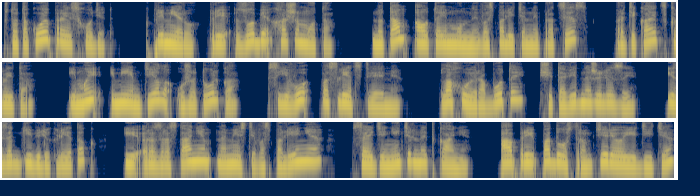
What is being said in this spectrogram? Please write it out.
что такое происходит, к примеру, при зобе Хашимота но там аутоиммунный воспалительный процесс протекает скрыто, и мы имеем дело уже только с его последствиями, плохой работой щитовидной железы из-за гибели клеток и разрастанием на месте воспаления соединительной ткани. А при подостром тиреоидите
